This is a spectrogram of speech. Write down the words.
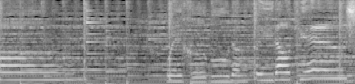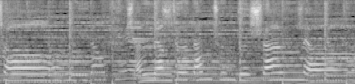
为何不能飞到天上，闪亮着单纯的善良？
